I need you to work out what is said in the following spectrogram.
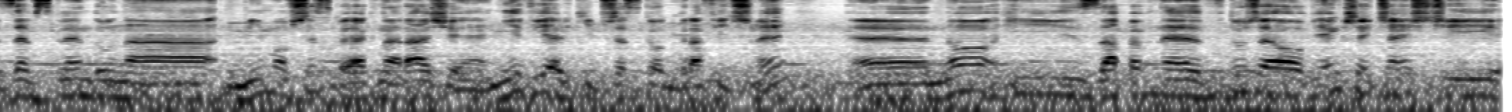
ze względu na mimo wszystko jak na razie niewielki przeskok graficzny, no i zapewne w dużo większej części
